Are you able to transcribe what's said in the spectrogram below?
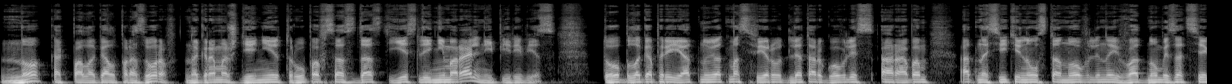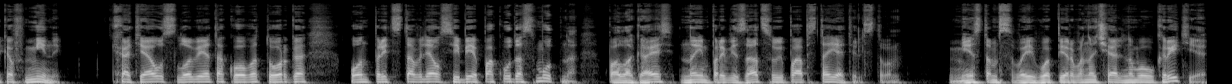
Но, как полагал Прозоров, нагромождение трупов создаст, если не моральный перевес, то благоприятную атмосферу для торговли с арабом относительно установленной в одном из отсеков мины. Хотя условия такого торга он представлял себе покуда смутно, полагаясь на импровизацию по обстоятельствам. Местом своего первоначального укрытия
